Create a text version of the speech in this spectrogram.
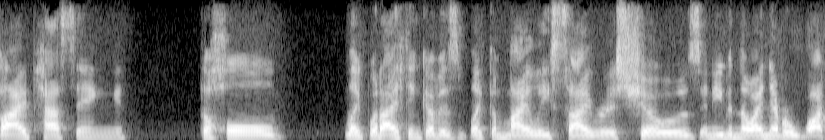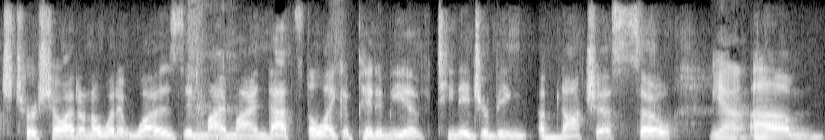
bypassing the whole like what I think of as like the Miley Cyrus shows. And even though I never watched her show, I don't know what it was. In my mind, that's the like epitome of teenager being obnoxious. So yeah. Um,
